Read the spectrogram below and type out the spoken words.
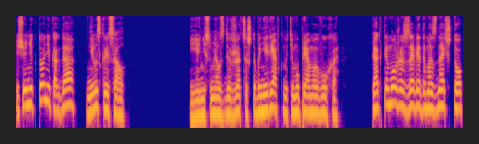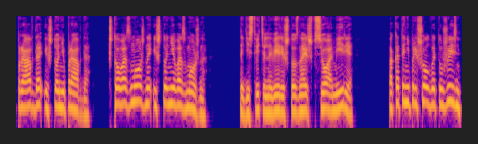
«Еще никто никогда не воскресал». И я не сумел сдержаться, чтобы не рявкнуть ему прямо в ухо. «Как ты можешь заведомо знать, что правда и что неправда? Что возможно и что невозможно? Ты действительно веришь, что знаешь все о мире? Пока ты не пришел в эту жизнь,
